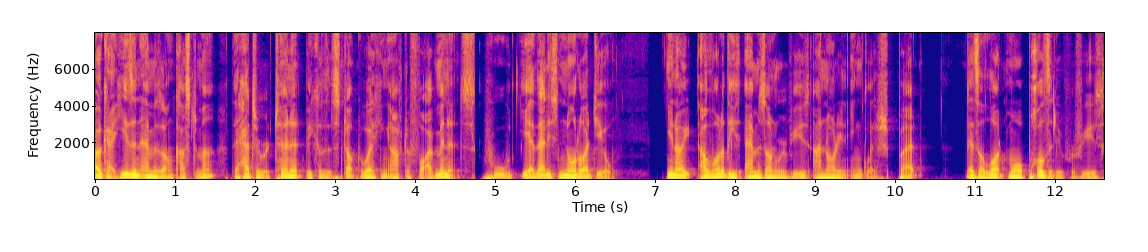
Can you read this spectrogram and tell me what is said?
Okay, here's an Amazon customer that had to return it because it stopped working after five minutes. Ooh, yeah, that is not ideal. You know, a lot of these Amazon reviews are not in English, but there's a lot more positive reviews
